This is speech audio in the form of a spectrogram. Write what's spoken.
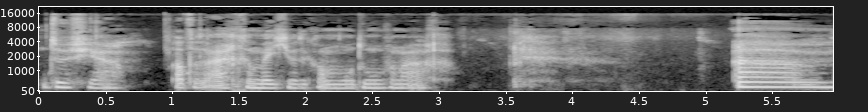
dus ja is eigenlijk een beetje wat ik allemaal moet doen vandaag. Ehm,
